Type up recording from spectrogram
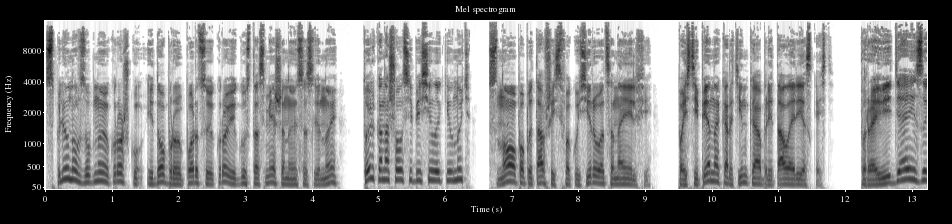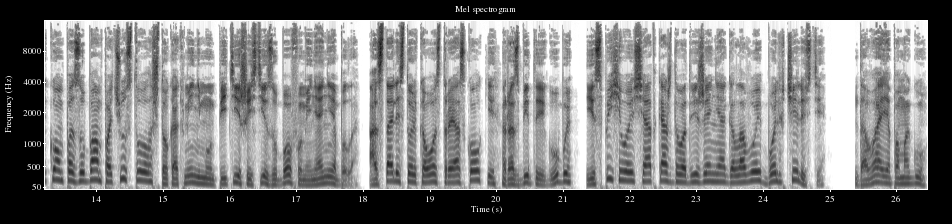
Сплюнув зубную крошку и добрую порцию крови, густо смешанную со слюной, только нашел себе силы кивнуть, снова попытавшись сфокусироваться на эльфе. Постепенно картинка обретала резкость. Проведя языком по зубам, почувствовал, что как минимум пяти-шести зубов у меня не было. Остались только острые осколки, разбитые губы и вспыхивающая от каждого движения головой боль в челюсти. «Давай я помогу».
